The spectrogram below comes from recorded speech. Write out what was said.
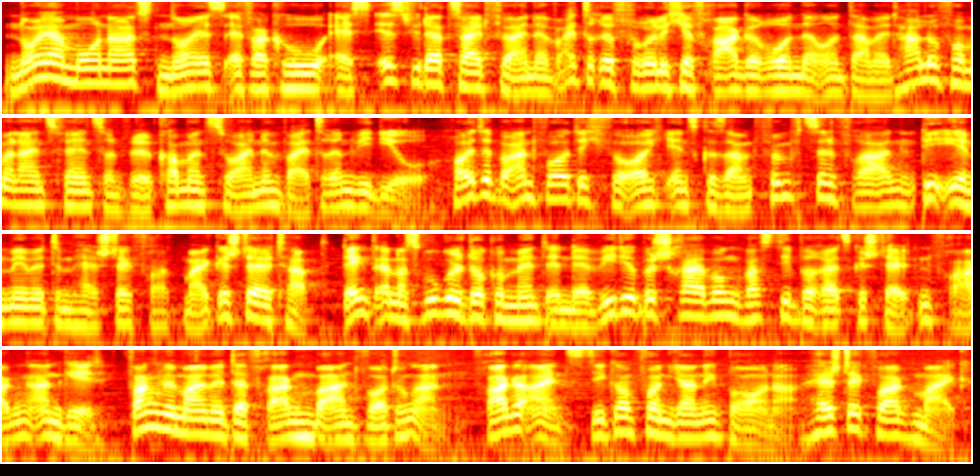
Neuer Monat, neues FAQ. Es ist wieder Zeit für eine weitere fröhliche Fragerunde und damit hallo Formel 1 Fans und willkommen zu einem weiteren Video. Heute beantworte ich für euch insgesamt 15 Fragen, die ihr mir mit dem Hashtag FragMike gestellt habt. Denkt an das Google-Dokument in der Videobeschreibung, was die bereits gestellten Fragen angeht. Fangen wir mal mit der Fragenbeantwortung an. Frage 1, die kommt von Yannick Brauner. Hashtag FragMike.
